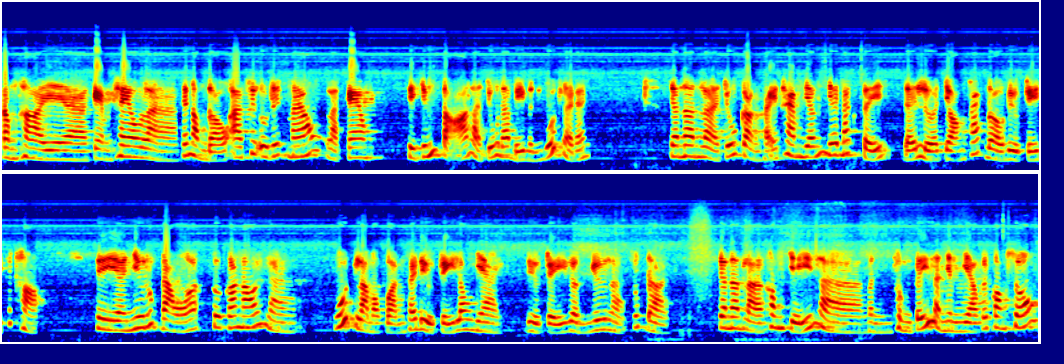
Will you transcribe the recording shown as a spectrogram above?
Đồng thời à, kèm theo là cái nồng độ axit uric máu là cao thì chứng tỏ là chú đã bị bệnh gút rồi đấy. Cho nên là chú cần phải tham vấn với bác sĩ để lựa chọn phát đồ điều trị thích hợp. Thì à, như lúc đầu á, tôi có nói là gút là một bệnh phải điều trị lâu dài điều trị gần như là suốt đời. Cho nên là không chỉ là mình thuần tí là nhìn vào cái con số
